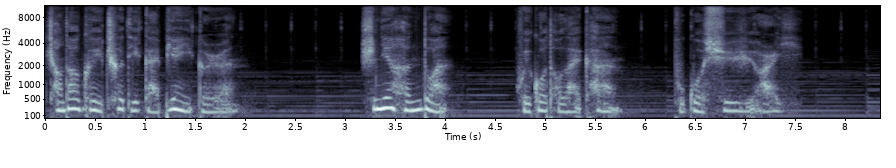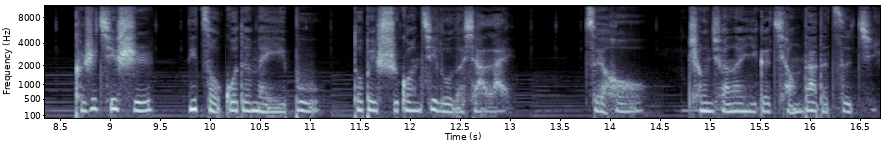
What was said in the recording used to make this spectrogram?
长到可以彻底改变一个人；十年很短，回过头来看，不过须臾而已。可是其实，你走过的每一步都被时光记录了下来，最后成全了一个强大的自己。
